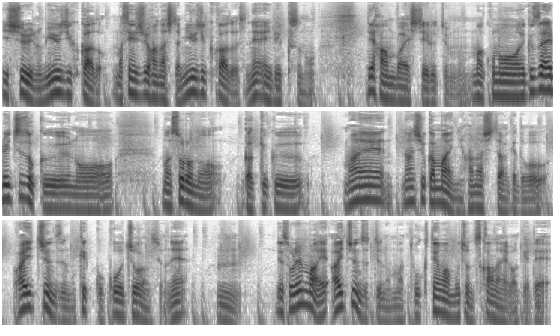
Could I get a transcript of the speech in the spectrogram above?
1種類のミュージックカード、まあ、先週話したミュージックカードですね、ABEX の。で、販売しているというもの。まあ、この EXILE 一族の、まあ、ソロの楽曲、前、何週間前に話したけど、iTunes でも結構好調なんですよね。うん。で、それまあ、iTunes っていうのは、まあ、得点はもちろんつかないわけで、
